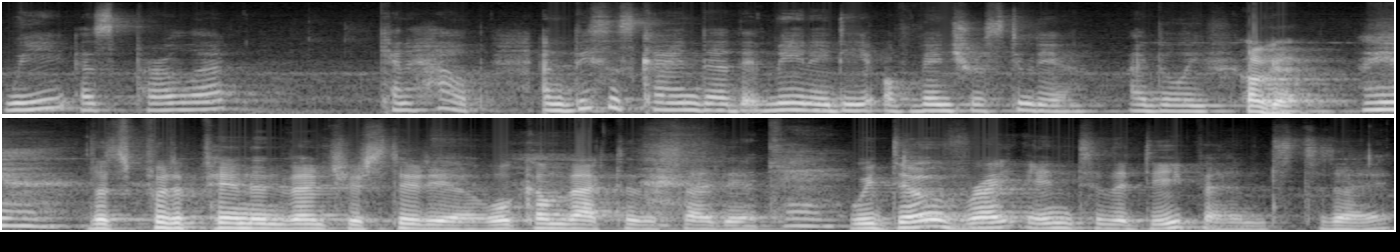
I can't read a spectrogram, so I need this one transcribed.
we as Paralect can help. And this is kind of the main idea of Venture Studio, I believe. Okay, Yeah. let's put a pin in Venture Studio. We'll come back to this idea. Okay. We dove right into the deep end today.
